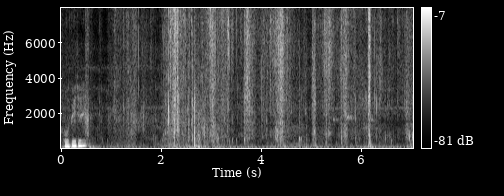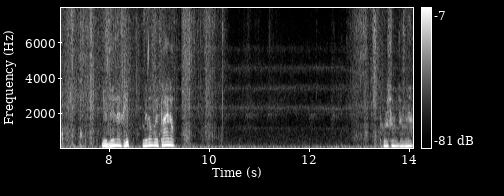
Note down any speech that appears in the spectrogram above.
โอ้พี่ดูดิอยู่นี่แหละพิษไม่ต้องไปใกล้หรอก ท่านผู้ชมชมเนี่ย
